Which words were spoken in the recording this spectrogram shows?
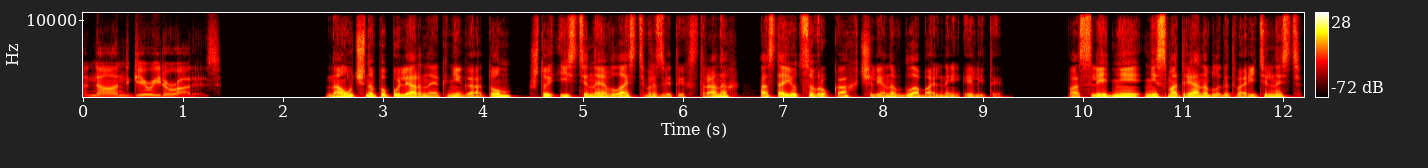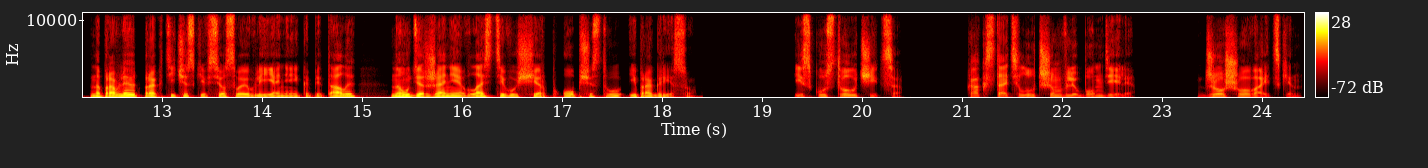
Anand Giridharadas. Научно-популярная книга о том, что истинная власть в развитых странах остается в руках членов глобальной элиты. Последние, несмотря на благотворительность, направляют практически все свое влияние и капиталы на удержание власти в ущерб обществу и прогрессу. Искусство учиться. Как стать лучшим в любом деле. Джошуа Вайтскин.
